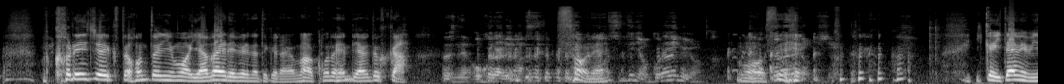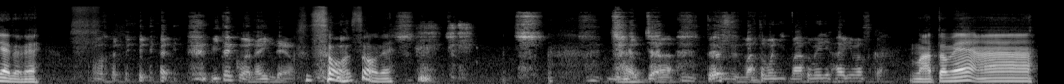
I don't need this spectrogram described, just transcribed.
これ以上行くと本当にもうやばいレベルになってくるから、まあこの辺でやめとくか。そうですね。怒られます。そうね。もすでに怒られるよ。もうすでかもしれない。一回痛い目見ないとね。見たくはないんだよ。そう、そうね。じゃあじゃあとりあえずまとめにまとめに入りますか。まとめ？あ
